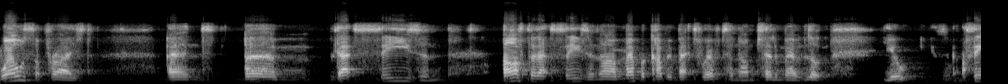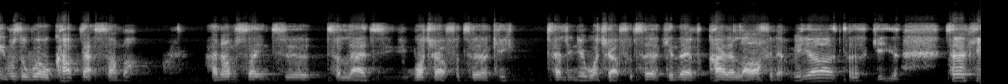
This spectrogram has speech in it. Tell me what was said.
well surprised. And um, that season, after that season, I remember coming back to Everton. I'm telling them, look, you. I think it was the World Cup that summer, And I'm saying to, to lads, watch out for Turkey. Telling you, watch out for Turkey, and they're kind of laughing at me. Oh, Turkey, Turkey,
